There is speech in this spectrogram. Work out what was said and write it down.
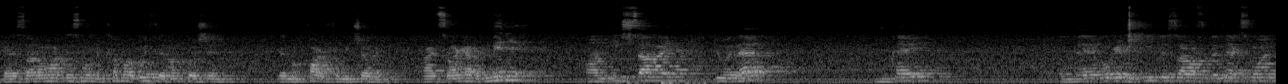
Okay, so I don't want this one to come up with it. I'm pushing them apart from each other. All right, so I got a minute on each side doing that. Okay, and then we're gonna keep this on for the next one.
